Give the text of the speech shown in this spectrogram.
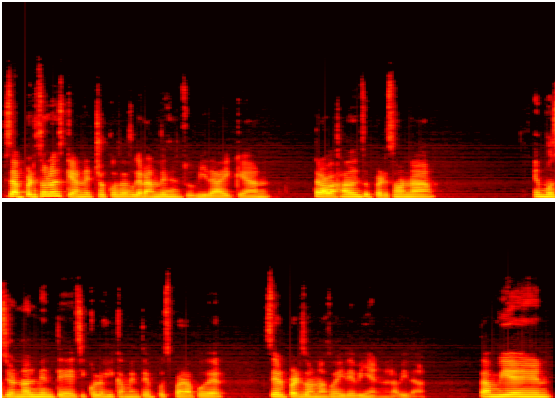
pues, a personas que han hecho cosas grandes en su vida y que han trabajado en su persona emocionalmente, psicológicamente, pues para poder ser personas hoy de bien en la vida. También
